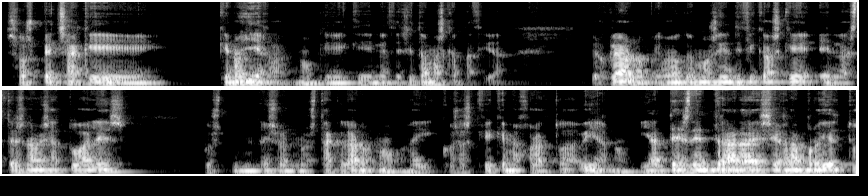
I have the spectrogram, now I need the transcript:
sospecha que, que no llega, ¿no? Que, necesita más capacidad. Pero claro, lo primero que hemos identificado es que en las tres naves actuales, pues eso no está claro, ¿no? Hay cosas que hay que mejorar todavía, ¿no? Y antes de entrar a ese gran proyecto,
